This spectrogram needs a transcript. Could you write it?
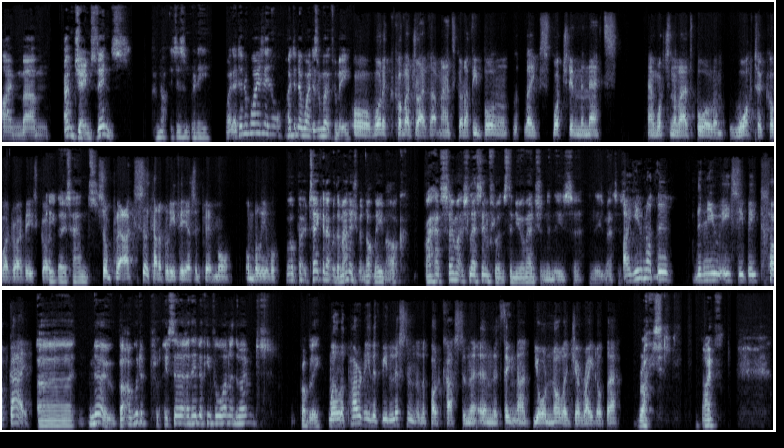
I'm um, I'm James Vince. I'm not. It doesn't really. I don't know why is it not. I don't know why it doesn't work for me. Oh, what a cover drive that man's got! I've been bowling, like watching him in the nets and watching the lads bowl them. What a cover drive he's got! Keep those hands. Some play, I still can't believe he hasn't played more. Unbelievable. Well, take it up with the management, not me, Mark. I have so much less influence than you imagine in these uh, in these matters. Are you not the the new ECB top guy? Uh, no, but I would have. Is there, are they looking for one at the moment? Probably. Well, apparently they've been listening to the podcast and they, and they think that your knowledge are right up there. Right. I've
